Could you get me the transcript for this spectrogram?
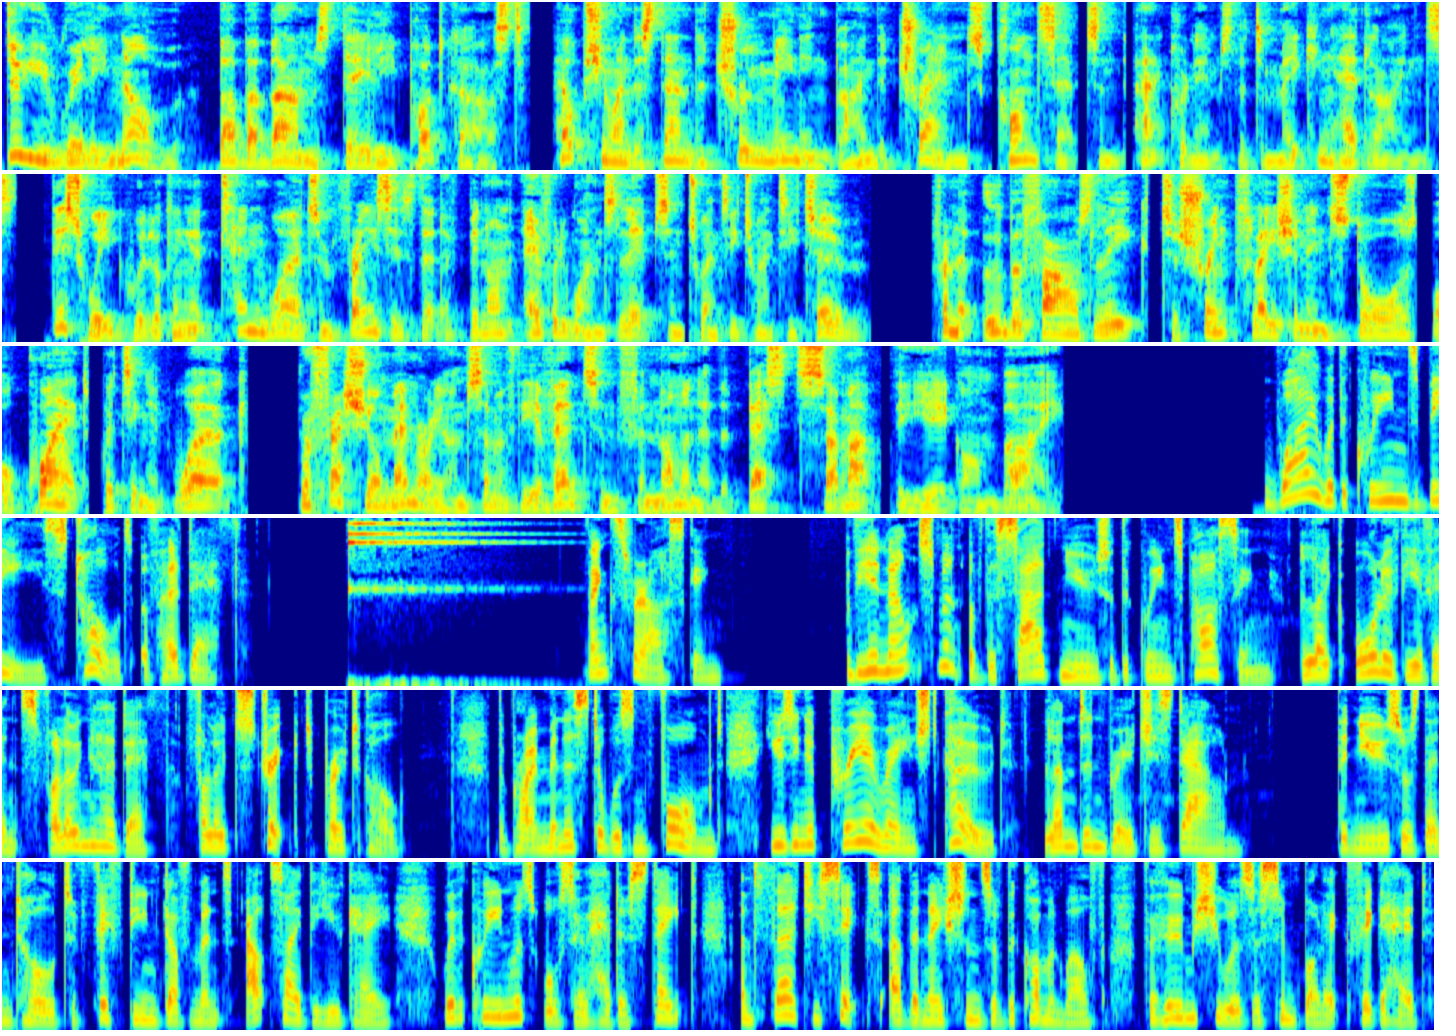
Do you really know? Bababam's daily podcast helps you understand the true meaning behind the trends, concepts, and acronyms that are making headlines. This week, we're looking at 10 words and phrases that have been on everyone's lips in 2022. From the Uber files leak to shrinkflation in stores or quiet quitting at work, refresh your memory on some of the events and phenomena that best sum up the year gone by. Why were the Queen's bees told of her death? Thanks for asking. The announcement of the sad news of the Queen's passing, like all of the events following her death, followed strict protocol. The Prime Minister was informed using a pre arranged code London Bridge is down. The news was then told to 15 governments outside the UK, where the Queen was also head of state, and 36 other nations of the Commonwealth for whom she was a symbolic figurehead.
